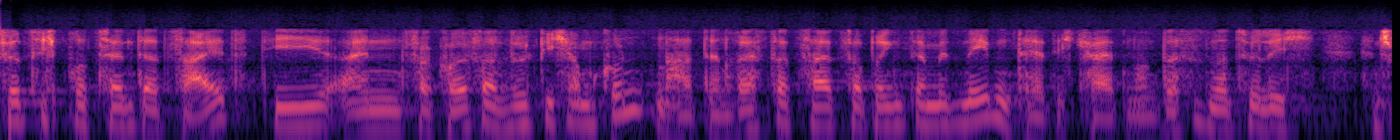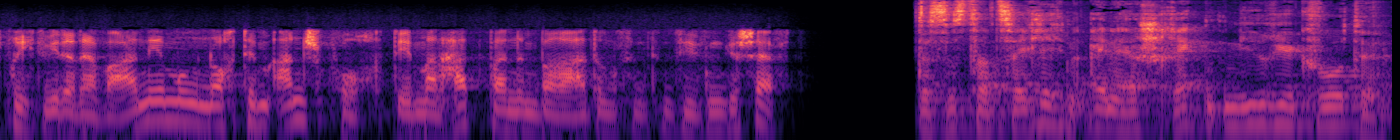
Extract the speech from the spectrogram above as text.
40 Prozent der Zeit, die ein Verkäufer wirklich am Kunden hat. Den Rest der Zeit verbringt er mit Nebentätigkeiten. Und das ist natürlich, entspricht weder der Wahrnehmung noch dem Anspruch, den man hat bei einem beratungsintensiven Geschäft. Das ist tatsächlich eine erschreckend niedrige Quote.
